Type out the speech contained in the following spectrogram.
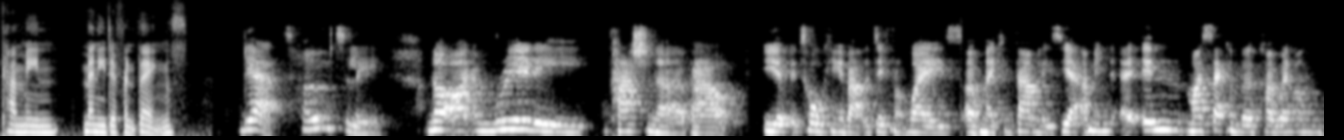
can mean many different things. Yeah, totally. No, I am really passionate about talking about the different ways of making families. Yeah, I mean, in my second book, I went on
